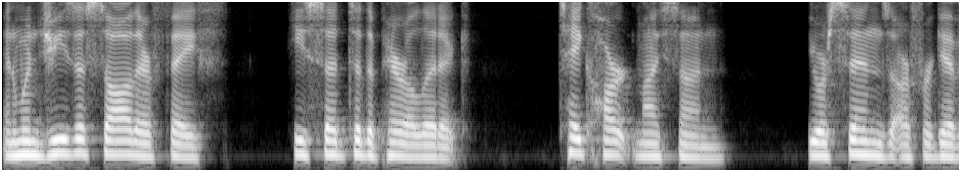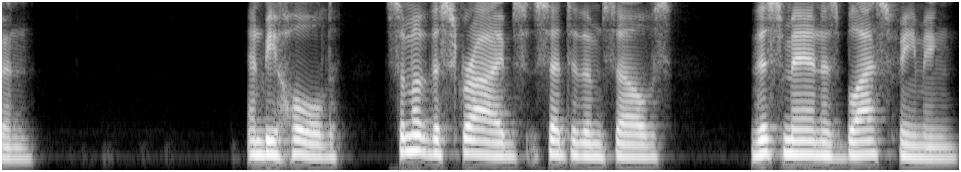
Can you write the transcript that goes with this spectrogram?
And when Jesus saw their faith, he said to the paralytic, Take heart, my son, your sins are forgiven. And behold, some of the scribes said to themselves, This man is blaspheming.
